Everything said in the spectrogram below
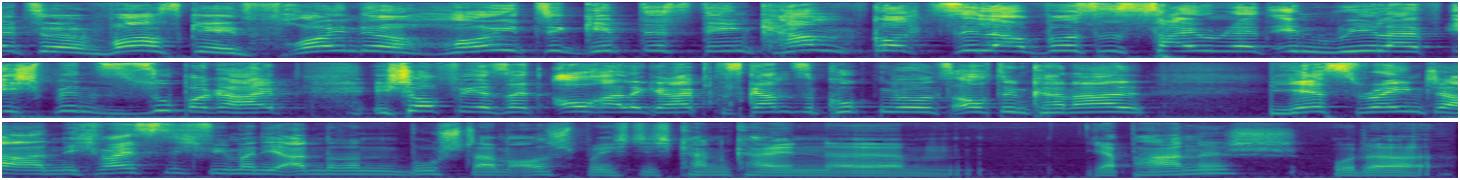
Leute, was geht? Freunde, heute gibt es den Kampf Godzilla vs. Sirenet in Real Life. Ich bin super gehypt. Ich hoffe, ihr seid auch alle gehypt. Das Ganze gucken wir uns auf dem Kanal Yes Ranger an. Ich weiß nicht, wie man die anderen Buchstaben ausspricht. Ich kann kein ähm, Japanisch oder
